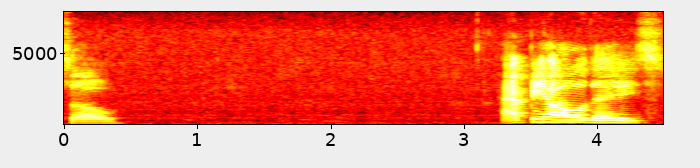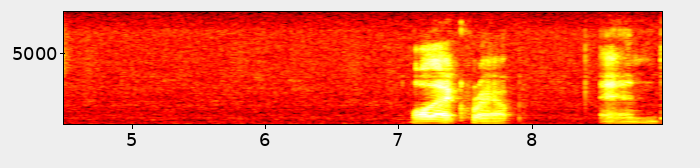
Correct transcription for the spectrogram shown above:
So, happy holidays, all that crap, and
